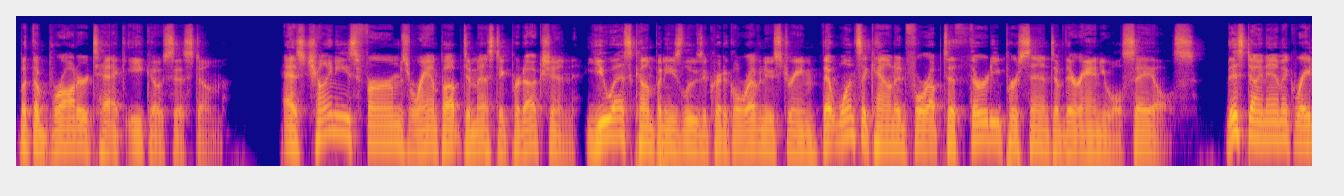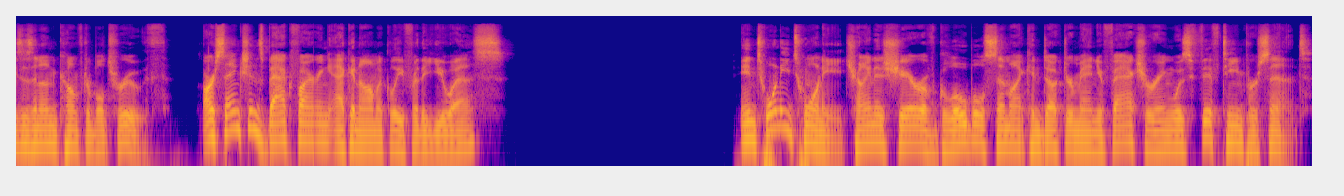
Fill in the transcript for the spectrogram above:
but the broader tech ecosystem. As Chinese firms ramp up domestic production, US companies lose a critical revenue stream that once accounted for up to 30% of their annual sales. This dynamic raises an uncomfortable truth. Are sanctions backfiring economically for the US? In 2020, China's share of global semiconductor manufacturing was 15%.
